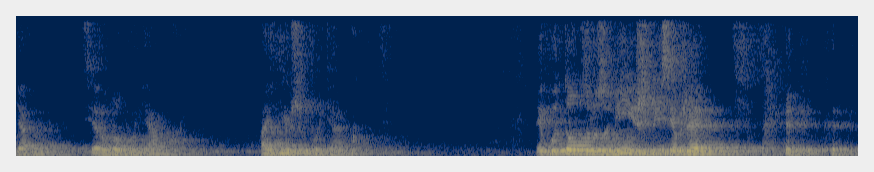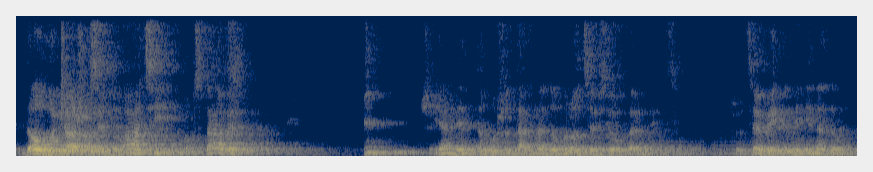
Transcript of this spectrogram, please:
дякувати. Все одно подякуй. А є що подякувати. Ти потім зрозумієш після вже довго часу ситуації, обставин, що я не думав, що так на добро це все обернеться, що це вийде мені на добре.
